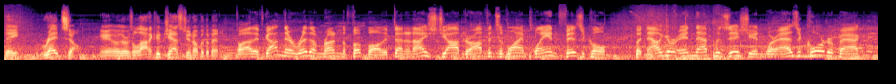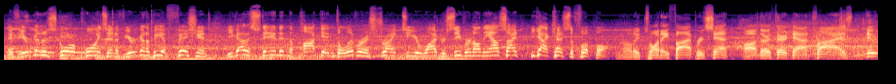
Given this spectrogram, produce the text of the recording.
the red zone. You know, there was a lot of congestion over the middle. Well, they've gotten their rhythm running the football. They've done a nice job. Their offensive line playing physical, but now you're in that position where, as a quarterback, if you're going to score points and if you're going to be efficient, you got to stand in the pocket and deliver a strike to your wide receiver. And on the outside, you got to catch the football. Only 25% on their third down tries. Newton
